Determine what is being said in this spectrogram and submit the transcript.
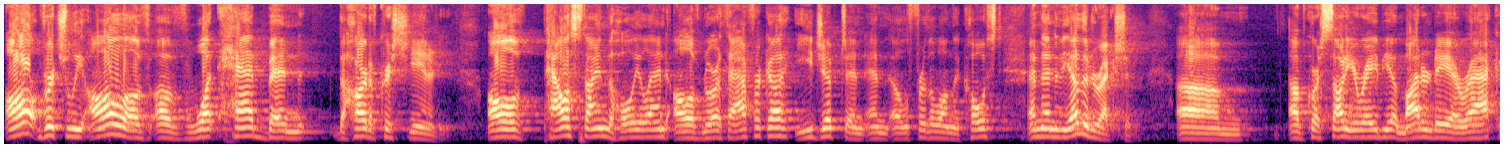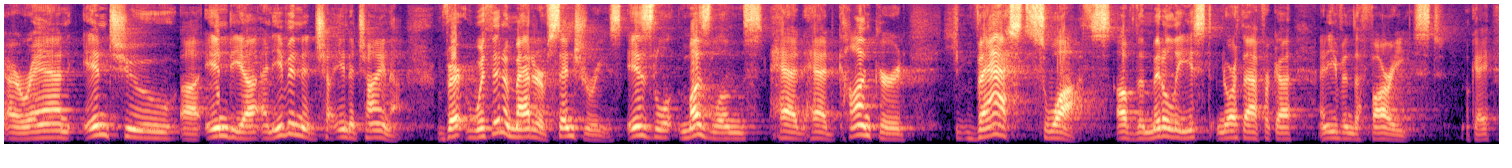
all, virtually all of, of what had been the heart of Christianity. All of Palestine, the Holy Land, all of North Africa, Egypt, and, and further along the coast, and then in the other direction. Um, of course, Saudi Arabia, modern day Iraq, Iran, into uh, India, and even into China. Very, within a matter of centuries, Muslims had, had conquered vast swaths of the Middle East, North Africa, and even the Far East. Okay?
